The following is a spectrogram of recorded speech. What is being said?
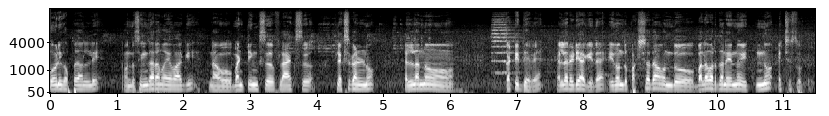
ಗೋಣಿಗೊಪ್ಪದಲ್ಲಿ ಒಂದು ಸಿಂಗಾರಮಯವಾಗಿ ನಾವು ಬಂಟಿಂಗ್ಸ್ ಫ್ಲ್ಯಾಗ್ಸ್ ಫ್ಲೆಕ್ಸ್ಗಳನ್ನು ಎಲ್ಲನೂ ಕಟ್ಟಿದ್ದೇವೆ. ಎಲ್ಲ ರೆಡಿಯಾಗಿದೆ ಇದೊಂದು ಪಕ್ಷದ ಒಂದು ಬಲವರ್ಧನೆಯನ್ನು ಇನ್ನೂ ಹೆಚ್ಚಿಸುತ್ತದೆ.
